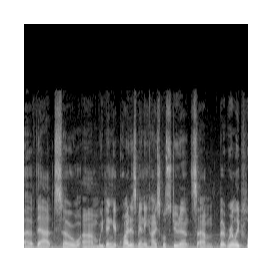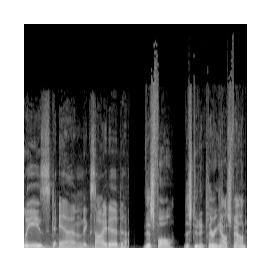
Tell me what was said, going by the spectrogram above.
of that. So um, we didn't get quite as many high school students, um, but really pleased and excited. This fall, the Student Clearinghouse found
